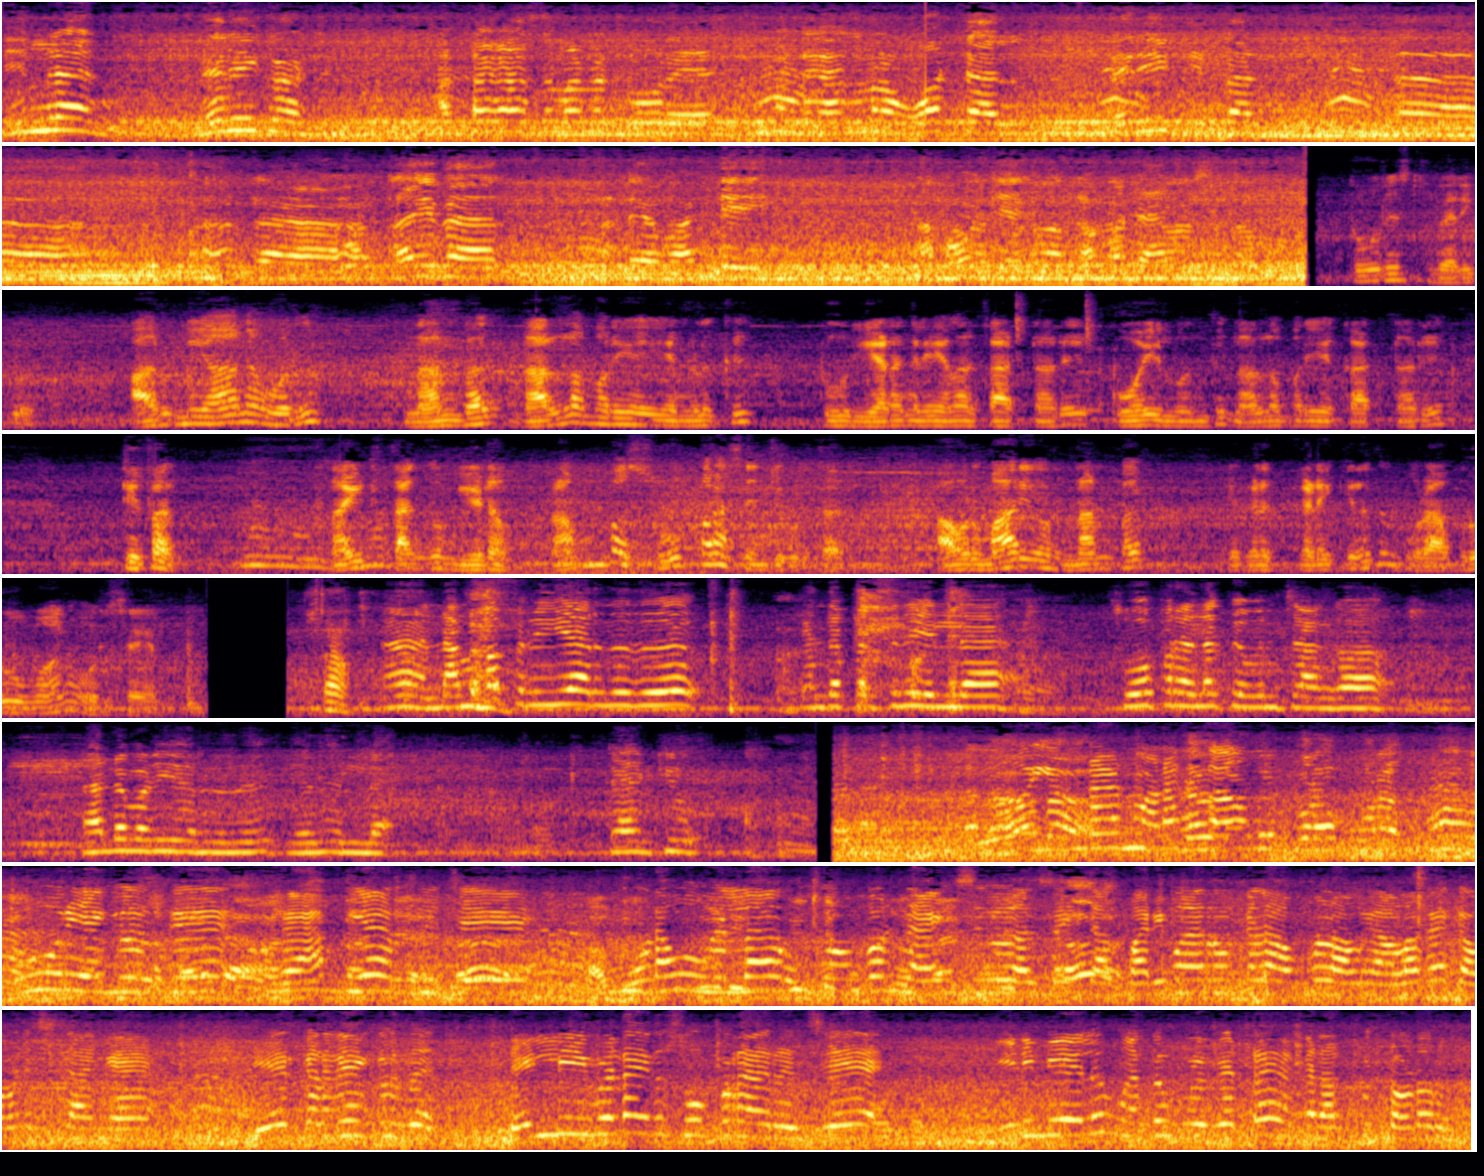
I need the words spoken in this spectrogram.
Imran very good அட்டகாசமான tour அட்டகாசமான hotel very tiffin driver அந்த வண்டி. டூரிஸ்ட் வெரி குட் அருமையான ஒரு நண்பர் நல்ல முறையை எங்களுக்கு டூர் இடங்களையெல்லாம் காட்டினாரு. கோயில் வந்து நல்ல முறையை காட்டினாரு. டிஃபன். நைட் தங்கும் இடம். ரொம்ப சூப்பரா செஞ்சு கொடுத்தாரு. அவர் மாதிரி ஒரு நண்பர் எங்களுக்கு கிடைக்கிறது ஒரு அபூர்வமான ஒரு செயல். ஆ, நம்ம ஃப்ரீயா இருந்தது. எந்த பிரச்சனையும் இல்ல. சூப்பரா எல்லாம் கவனிச்சாங்க. நல்லபடியா இருந்தது. எதுவும் இல்ல. தேங்க்யூ வணக்கம். புறா புறா. டூர் எங்களுக்கு ஹாப்பியா இருந்துச்சு. உணவும் எல்லாம் ரொம்ப ரொம்ப தேங்க்ஸ் பரிமாறவங்களை அவ்வளோ அவங்க அழகா கவனிச்சுட்டாங்க. ஏற்கனவே எங்களுக்கு டெல்லி விட இது சூப்பரா இருந்துச்சு. இனிமேலும் வந்து உங்ககிட்ட எங்க நட்பு தொடரும்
